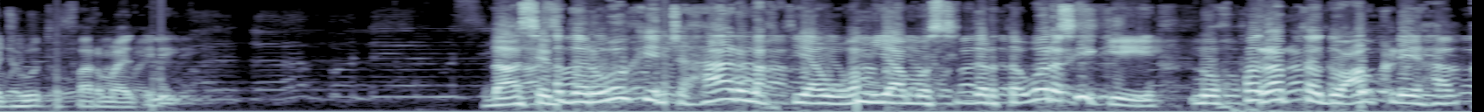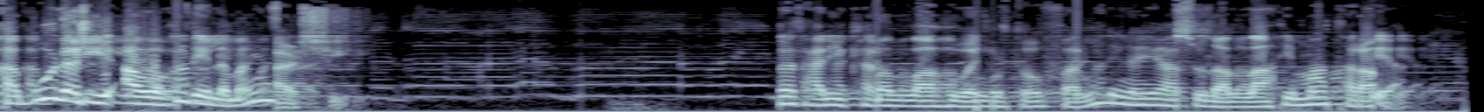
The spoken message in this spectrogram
وجهه ته فرمایدلي داسې به در وښیي چې هر وخت یو غم یا مصیبت درته ورسیږي نو خپل رب ته دعا وکړي هغه قبوله شي او غم دې له منځه لاړ شي حضرت علی کرم الله وجهه ورته وفرمودل یا رسول الله ما ته راویه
